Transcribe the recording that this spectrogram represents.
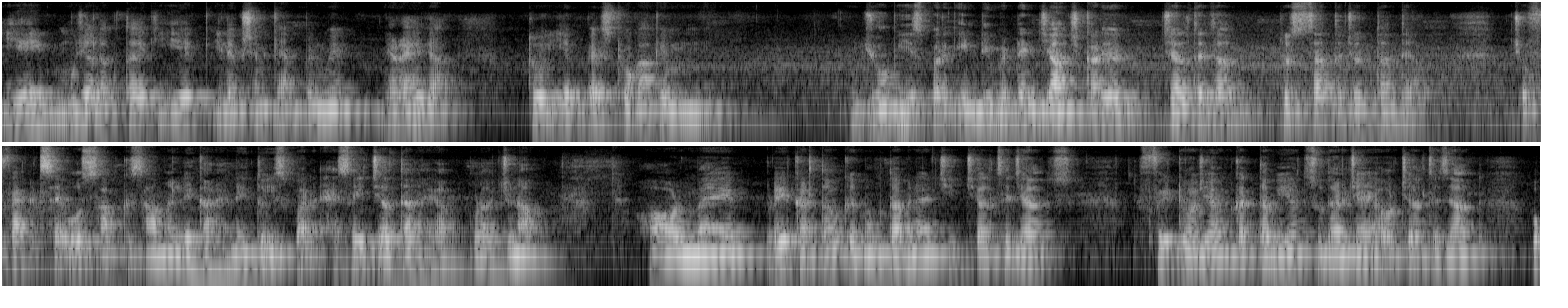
ये मुझे लगता है कि ये इलेक्शन कैंपेन में रहेगा। तो ये बेस्ट होगा कि जो भी इस पर इंडिपेंडेंट जाँच करे जल्द से जल्द जो सत्य जो तथ्य जो फैक्ट्स है वो सबके सामने लेकर है नहीं तो इस पर ऐसे ही चलता रहेगा पूरा चुनाव। और मैं प्रे करता हूँ कि ममता बनर्जी जल्द से जल्द फिट हो जाए, उनका तबीयत सुधर जाए और जल्द से जल्द वो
